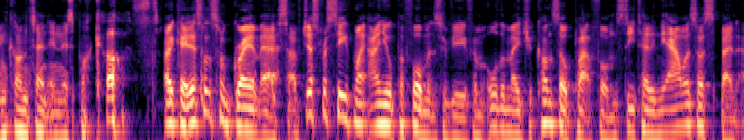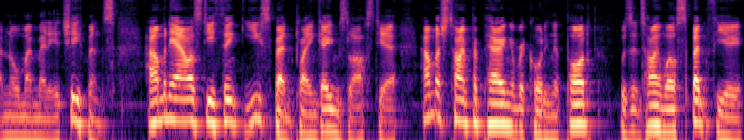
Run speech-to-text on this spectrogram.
game content in this podcast. Okay, this one's from Graham S. I've just received my annual performance review from all the major console platforms detailing the hours I've spent and all my many achievements. How many hours do you think you spent playing games last year? How much time preparing and recording the pod? Was it time well spent for you?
